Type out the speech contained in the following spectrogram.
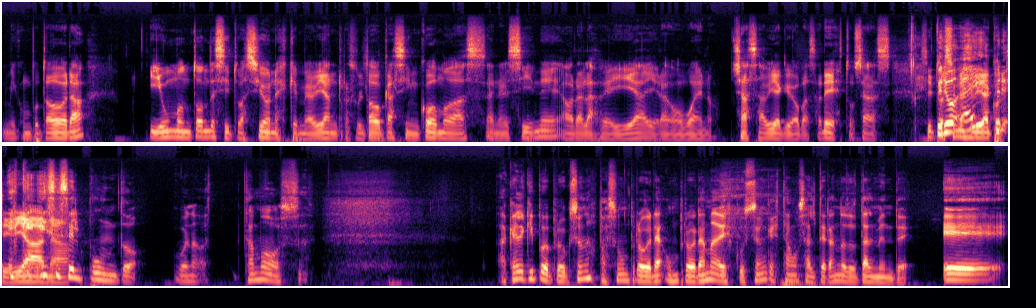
mi computadora, y un montón de situaciones que me habían resultado casi incómodas en el cine, ahora las veía y era como, bueno, ya sabía que iba a pasar esto. O sea, situaciones de vida cotidiana. ese es el punto. Bueno, estamos Acá el equipo de producción nos pasó un, un programa de discusión que estamos alterando totalmente. Eh,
